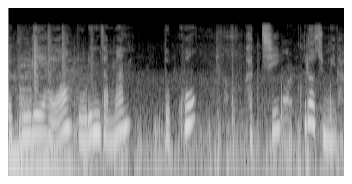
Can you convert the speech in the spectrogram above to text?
노른자를 분리하여 노른자만 넣고 같이 끓여줍니다.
